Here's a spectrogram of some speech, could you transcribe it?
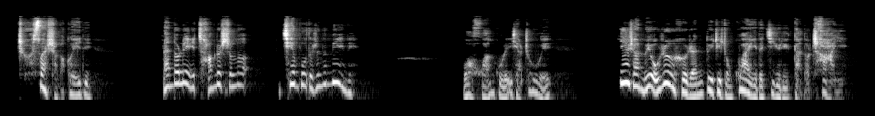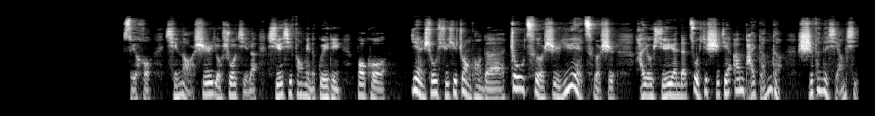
这算什么规定？难道那里藏着什么见不得人的秘密？我环顾了一下周围，依然没有任何人对这种怪异的纪律感到诧异。随后，秦老师又说起了学习方面的规定，包括。验收学习状况的周测试、月测试，还有学员的作息时间安排等等，十分的详细，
